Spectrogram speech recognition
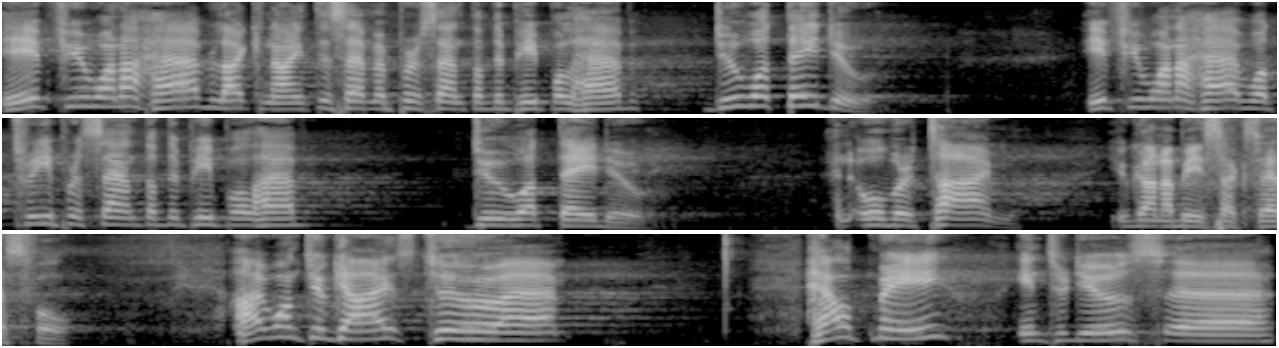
If you want to have like 97% of the people have, do what they do. If you want to have what 3% of the people have, do what they do. And over time, you're going to be successful. I want you guys to uh, help me introduce, uh,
